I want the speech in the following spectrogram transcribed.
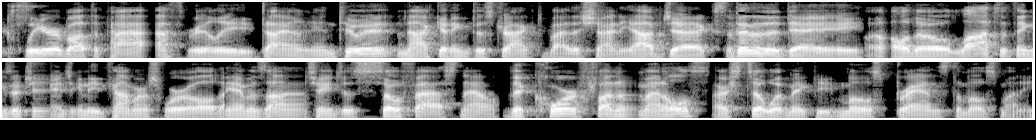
clear about the path, really dialing into it, not getting distracted by the shiny objects. At the end of the day, although lots of things are changing in the e-commerce world. Amazon changes so fast now. The core fundamentals are still what make most brands the most money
